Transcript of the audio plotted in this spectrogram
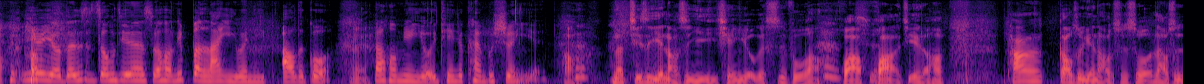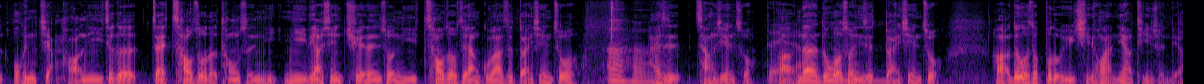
因为有的是中间的时候，你本来以为你熬得过，到后面有一天就看不顺眼。好，那其实严老师以前也有个师傅哈，华华尔街的哈，他告诉严老师说：“老师，我跟你讲哈，你这个在操作的同时，你你一定要先确认说，你操作这样股票是短线做，嗯哼，还是长线做？对啊。那如果说你是短线做，好，如果说不如预期的话，你要停损掉。”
